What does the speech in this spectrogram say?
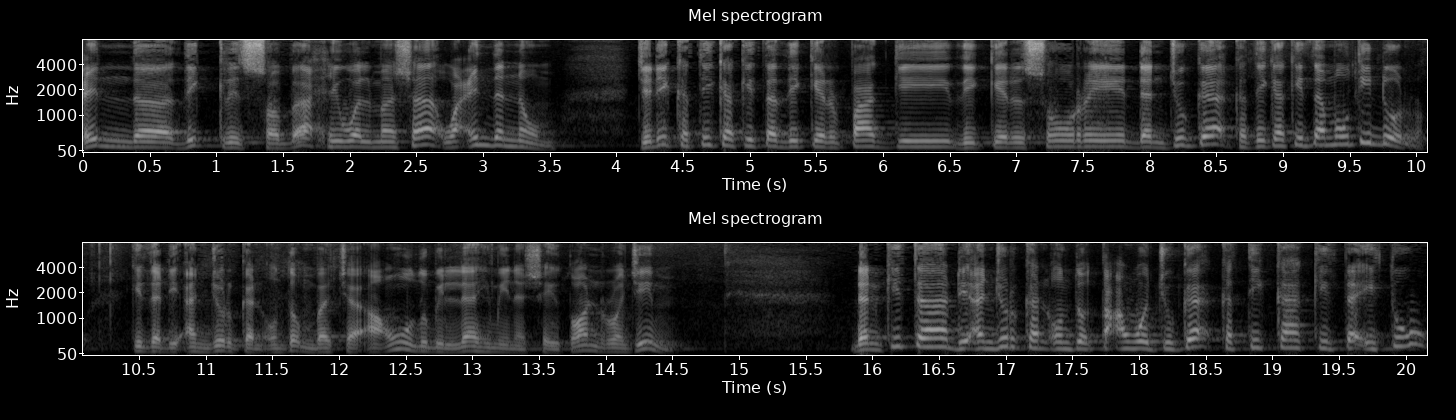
inda dzikri sabahi wal masya wa inda naum. Jadi ketika kita zikir pagi, zikir sore dan juga ketika kita mau tidur, kita dianjurkan untuk membaca a'udzu billahi minasyaitonir rajim. Dan kita dianjurkan untuk ta'awud juga ketika kita itu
